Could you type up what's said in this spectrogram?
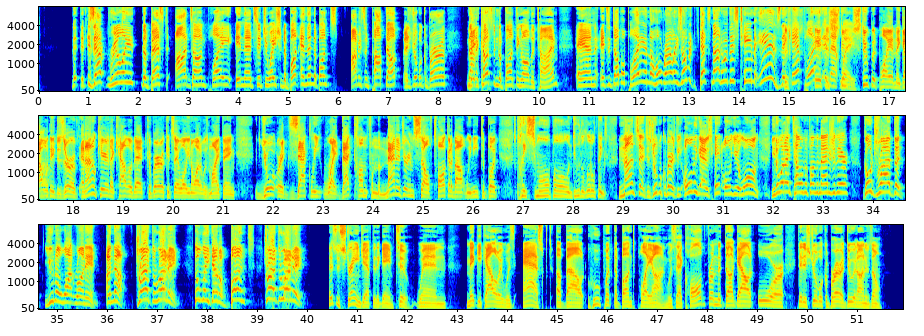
Is that really the best odds on play in that situation to bunt? And then the bunts obviously popped up Asdrubal Cabrera, not They- accustomed to bunting all the time. And it's a double play, and the whole rally's over. That's not who this team is. They can't play it in that stu- way. Oh. Stupid play, and they got what oh. they deserved. And I don't care that Cal- that Cabrera could say, "Well, you know what? It was my thing." You're exactly right. That comes from the manager himself talking about we need to put play small ball and do the little things. Nonsense. Asdrubal Cabrera is the only guy who's hit all year long. You know what I tell him if I'm the manager there? Go drive the you know what run in. Enough. Drive the run in. Don't lay down a bunt. Drive the run in. This was strange after the game too, when Mickey Callaway was asked about who put the bunt play on. Was that called from the dugout, or did Asdrubal Cabrera do it on his own?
